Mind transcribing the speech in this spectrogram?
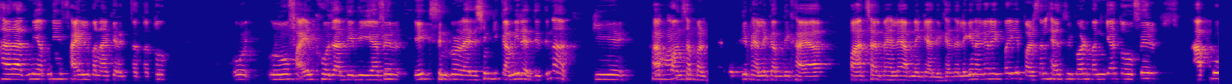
हर आदमी अपनी फ़ाइल बना के रखता था तो वो, वो फ़ाइल खो जाती थी या फिर एक सिंक्रोनाइजेशन की कमी रहती थी ना कि हाँ, आप हाँ। कौन सा पर्सन पहले कब दिखाया पाँच साल पहले आपने क्या दिखाया था। लेकिन अगर एक बार ये पर्सनल हेल्थ रिकॉर्ड बन गया तो फिर आपको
